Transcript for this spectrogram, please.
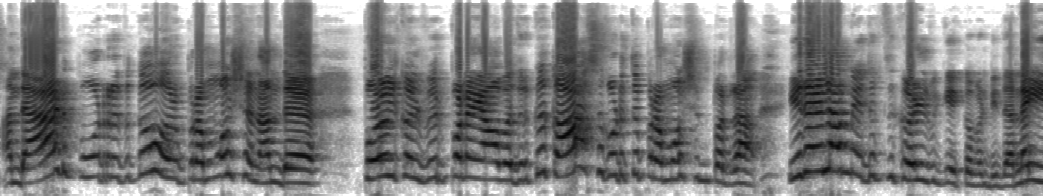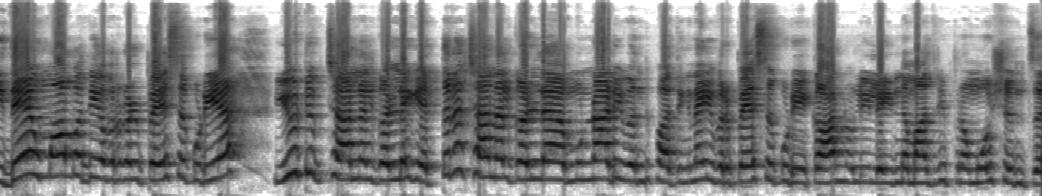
அந்த ஆடு போடுறதுக்கு ஒரு ப்ரமோஷன் அந்த பொருட்கள் விற்பனை ஆவதற்கு காசு கொடுத்து ப்ரமோஷன் பண்றாங்க. இதெல்லாம் எதிர்த்து கேள்வி கேட்க வேண்டியதானே இதே உமாபதி அவர்கள் பேசக்கூடிய யூடியூப் சேனல்கள்ல எத்தனை சேனல்கள்ல முன்னாடி வந்து பாத்தீங்கன்னா இவர் பேசக்கூடிய காணொலியில இந்த மாதிரி ப்ரமோஷன்ஸ்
